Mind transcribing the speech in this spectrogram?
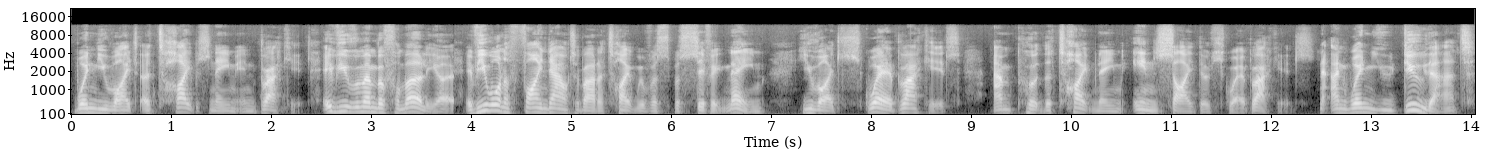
when you write a type's name in brackets. If you remember from earlier, if you want to find out about a type with a specific name, you write square brackets and put the type name inside those square brackets. And when you do that,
